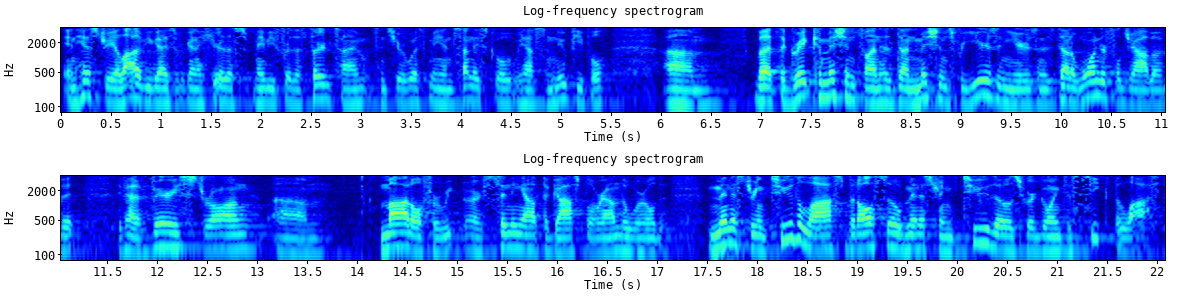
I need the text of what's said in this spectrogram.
in history, a lot of you guys are going to hear this maybe for the third time since you were with me in Sunday school. We have some new people. Um, but the Great Commission Fund has done missions for years and years and has done a wonderful job of it. They've had a very strong um, model for re- sending out the gospel around the world, ministering to the lost, but also ministering to those who are going to seek the lost.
